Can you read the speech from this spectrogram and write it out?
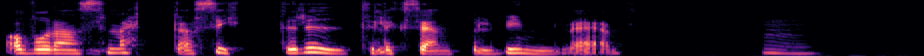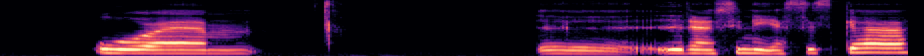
av våran smärta sitter i till exempel bindväv. Mm. Och äh, i den kinesiska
